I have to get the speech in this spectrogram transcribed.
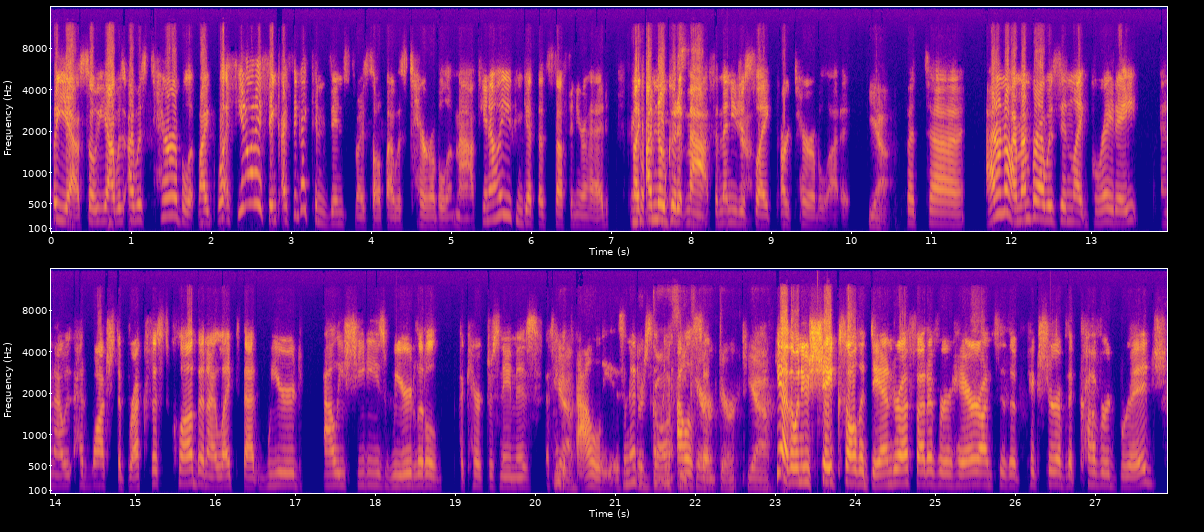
But yeah, so yeah, I was I was terrible at like. Well, if you know what I think, I think I convinced myself I was terrible at math. You know how you can get that stuff in your head, like I'm no good at math, and then you just like are terrible at it yeah, but uh, I don't know. I remember I was in like grade eight and I had watched The Breakfast Club and I liked that weird Ally Sheedy's weird little. The character's name is I think Yeah. it's Ali, isn't it, the or something? Allison. character. Yeah, Yeah, the one who shakes all the dandruff out of her hair onto the picture of the covered bridge.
